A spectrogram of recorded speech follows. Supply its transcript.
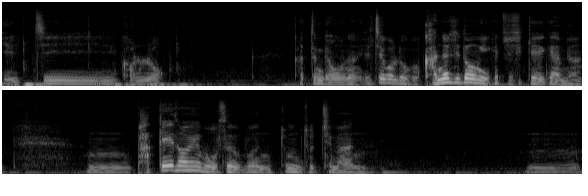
일지걸록 같은 경우는 일지걸록 그 간여지동이겠죠 쉽게 얘기하면 음, 밖에서의 모습은 좀 좋지만 음,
